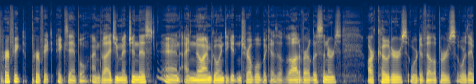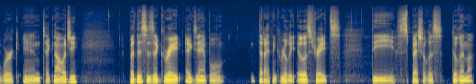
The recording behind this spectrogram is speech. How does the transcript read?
perfect, perfect example. I'm glad you mentioned this, and I know I'm going to get in trouble because a lot of our listeners are coders or developers or they work in technology. But this is a great example that I think really illustrates the specialist dilemma.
